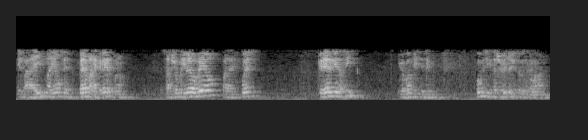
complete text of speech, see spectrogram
el paradigma, digamos, es ver para creer, ¿no? O sea, yo primero veo para después creer que es así. Y mi papá me dice siempre, vos me que está lloviendo y yo tengo que sacar la mano.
